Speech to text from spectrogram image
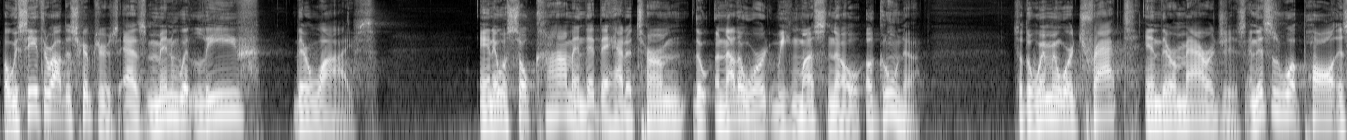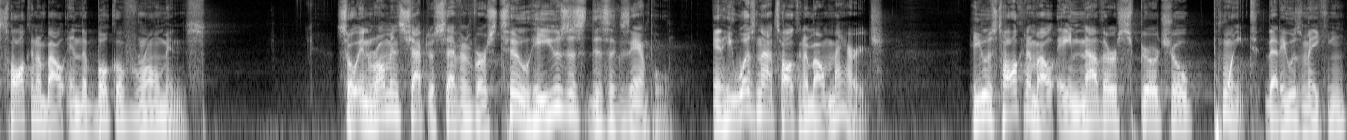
But we see it throughout the scriptures as men would leave their wives. And it was so common that they had a term, another word we must know, aguna. So the women were trapped in their marriages. And this is what Paul is talking about in the book of Romans. So in Romans chapter 7, verse 2, he uses this example, and he was not talking about marriage. He was talking about another spiritual point that he was making,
